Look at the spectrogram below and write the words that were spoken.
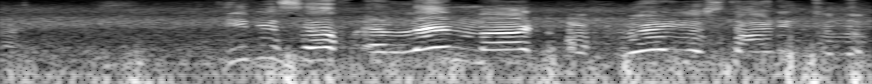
right? Give yourself a landmark of where you're starting to look.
